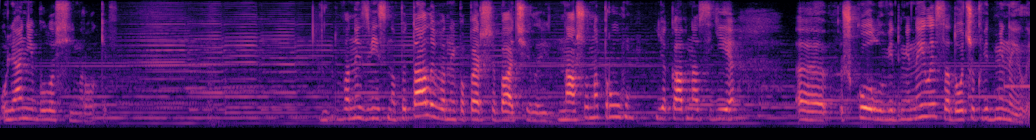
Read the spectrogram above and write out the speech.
Уляні було 7 років. Вони, звісно, питали. Вони, по-перше, бачили нашу напругу, яка в нас є. Е, Школу відмінили, садочок відмінили.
